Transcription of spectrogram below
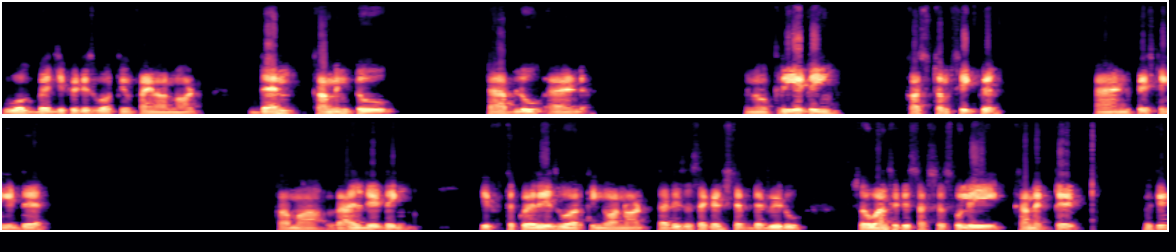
workbench, if it is working fine or not. Then coming to Tableau and you know creating custom SQL and pasting it there, comma validating if the query is working or not. That is the second step that we do. So once it is successfully connected, okay,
